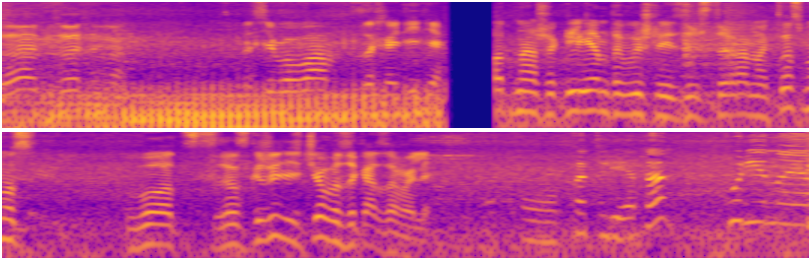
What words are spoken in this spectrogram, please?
Да, обязательно. Спасибо вам, заходите. Вот наши клиенты вышли из ресторана «Космос». Вот, расскажите, что вы заказывали? О, котлета куриная,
